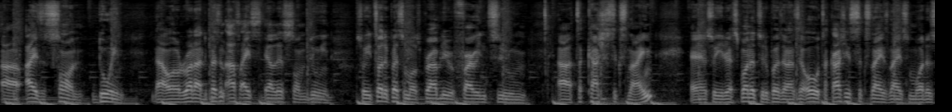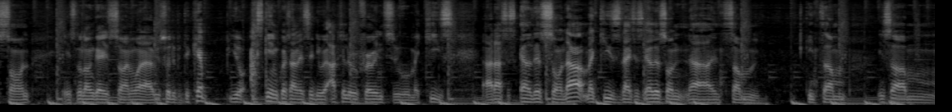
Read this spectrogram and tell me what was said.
uh, Ice's son doing now, or rather, the person asked his eldest son doing. So he thought the person was probably referring to uh, Six Nine, and so he responded to the person and said, "Oh, Tekashi Six Nine is not his mother's son; it's no longer his son." What you? So they, kept, you know, asking him questions. And they said they were actually referring to Marquise. Uh, that's his eldest son. That Marquise, that's his eldest son. Uh, it's um, it's um, it's um,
